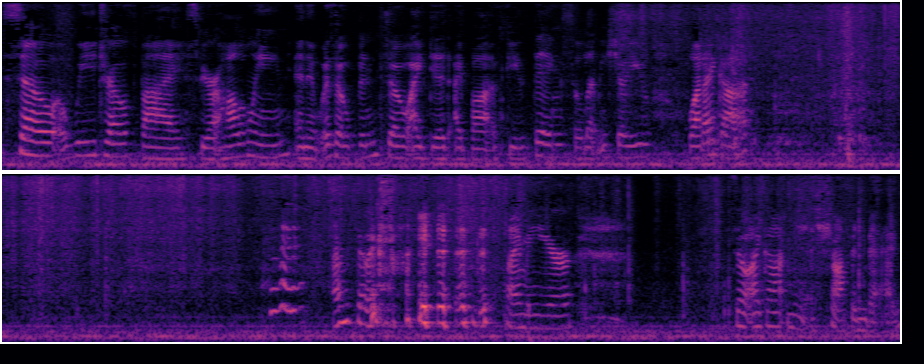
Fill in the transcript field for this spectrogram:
so we drove by Spirit Halloween and it was open. So I did, I bought a few things. So let me show you what I got. I'm so excited this time of year. So I got me a shopping bag.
